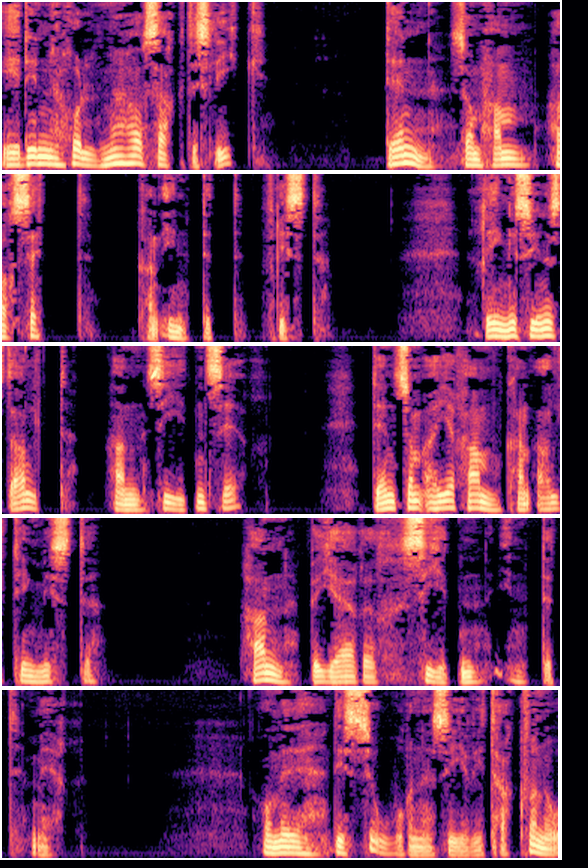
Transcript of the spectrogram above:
Edin Holme har sagt det slik, Den som ham har sett, kan intet friste. Ringe synes alt han siden ser, den som eier ham kan allting miste. Han begjærer siden intet mer. Og med disse ordene sier vi takk for nå,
